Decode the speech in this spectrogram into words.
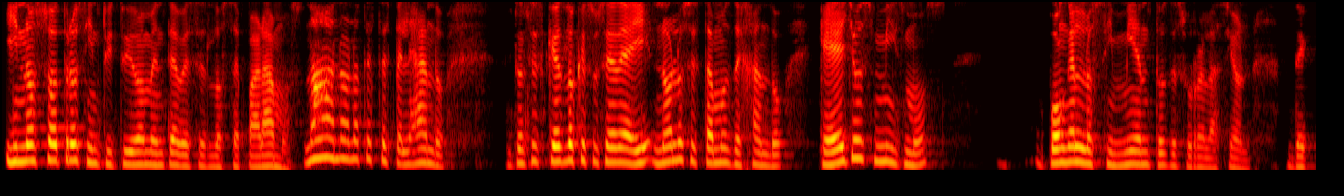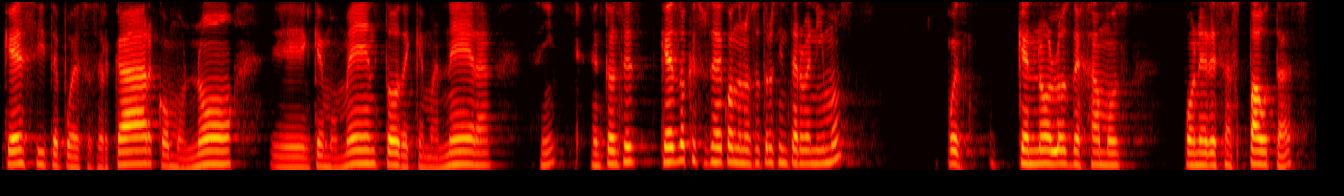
Y nosotros intuitivamente a veces los separamos. No, no, no te estés peleando. Entonces, ¿qué es lo que sucede ahí? No los estamos dejando que ellos mismos pongan los cimientos de su relación, de qué sí te puedes acercar, cómo no, eh, en qué momento, de qué manera, ¿sí? Entonces, ¿qué es lo que sucede cuando nosotros intervenimos? Pues que no los dejamos poner esas pautas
